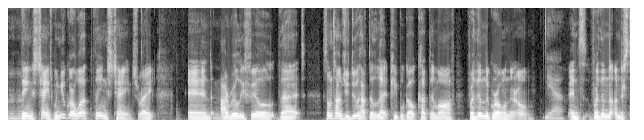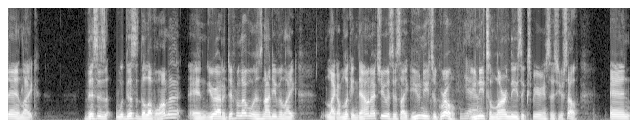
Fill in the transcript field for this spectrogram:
mm-hmm. things change. When you grow up things change right? And i mm-hmm. really feel that sometimes you do have to let people go cut them off for them to grow on their own. Yeah. and for them to understand like this is what this is the level I'm at and you're at a different level and it's not even like like I'm looking down at you. It's just like you need to grow. Yeah. you need to learn these experiences yourself. And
